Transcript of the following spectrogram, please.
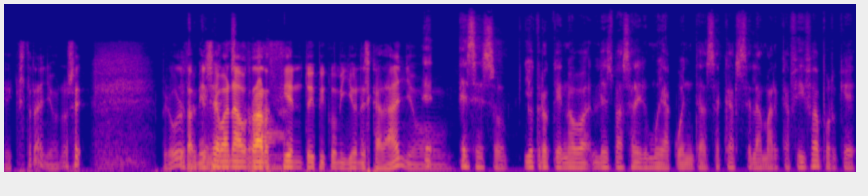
extraño, no sé. Pero bueno, Yo también se van a ahorrar ciento y pico millones cada año. Eh, Es eso. Yo creo que no va- les va a salir muy a cuenta sacarse la marca FIFA porque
